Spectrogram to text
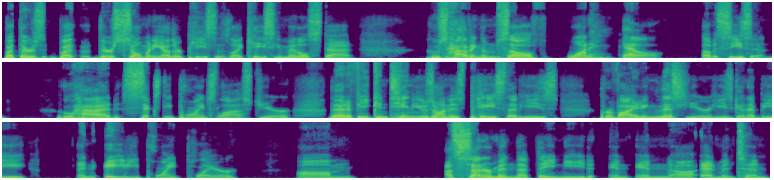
But there's but there's so many other pieces like Casey Mittelstadt, who's having himself one hell of a season, who had 60 points last year. That if he continues on his pace that he's providing this year, he's going to be an 80 point player. Um, a centerman that they need in in uh, Edmonton.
